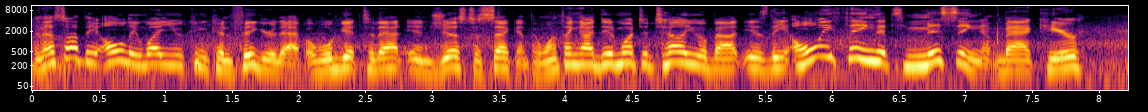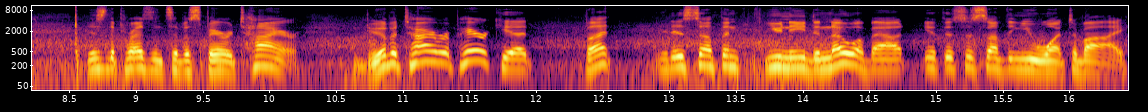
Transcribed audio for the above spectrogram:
And that's not the only way you can configure that, but we'll get to that in just a second. The one thing I did want to tell you about is the only thing that's missing back here is the presence of a spare tire. You do have a tire repair kit, but it is something you need to know about if this is something you want to buy.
